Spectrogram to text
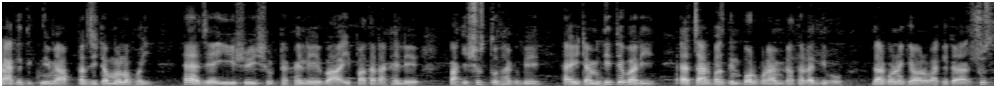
প্রাকৃতিক নিয়মে আপনার যেটা মনে হয় হ্যাঁ যে এই ইস্যু ইস্যুটা খাইলে বা এই পাতাটা খাইলে পাখি সুস্থ থাকবে হ্যাঁ এটা আমি দিতে পারি হ্যাঁ চার পাঁচ দিন পর পর আমি পাতাটা দিব, যার কারণে কি আমার পাখিটা সুস্থ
